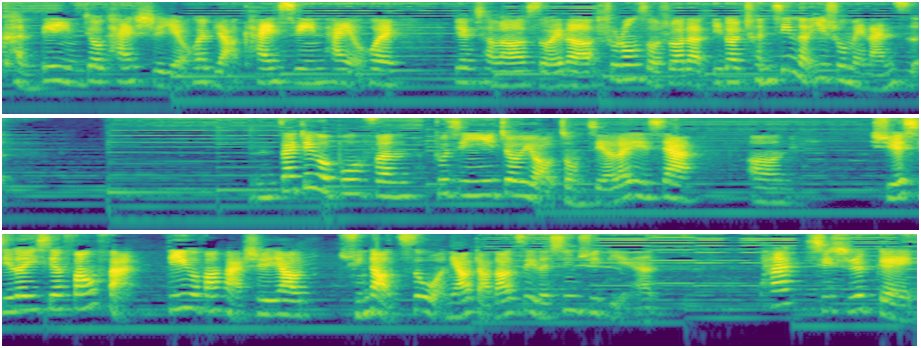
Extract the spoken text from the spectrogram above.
肯定，就开始也会比较开心，他也会。变成了所谓的书中所说的一个纯净的艺术美男子。嗯，在这个部分，朱静一就有总结了一下，嗯，学习的一些方法。第一个方法是要寻找自我，你要找到自己的兴趣点。他其实给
